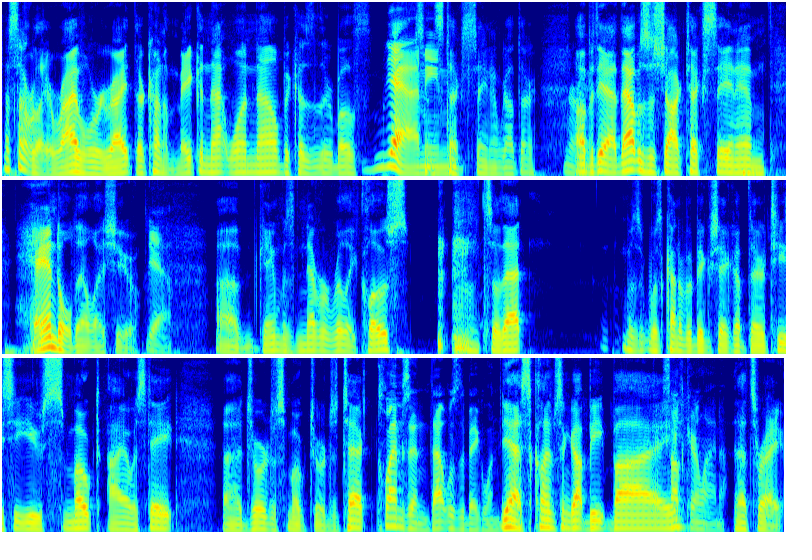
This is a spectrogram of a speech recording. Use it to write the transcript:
That's not really a rivalry, right? They're kind of making that one now because they're both Yeah, I since mean, Texas A&M got there. Uh, but yeah, that was a shock. Texas A&M handled LSU. yeah, Uh, game was never really close, so that was was kind of a big shakeup there. TCU smoked Iowa State. Uh, Georgia smoked Georgia Tech. Clemson, that was the big one. Yes, Clemson got beat by South Carolina. That's right.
